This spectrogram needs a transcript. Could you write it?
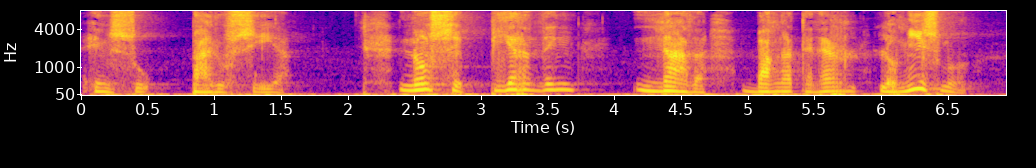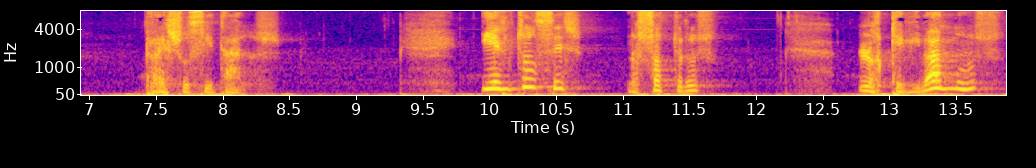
en su parusía. No se pierden nada, van a tener lo mismo resucitados. Y entonces nosotros, los que vivamos,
